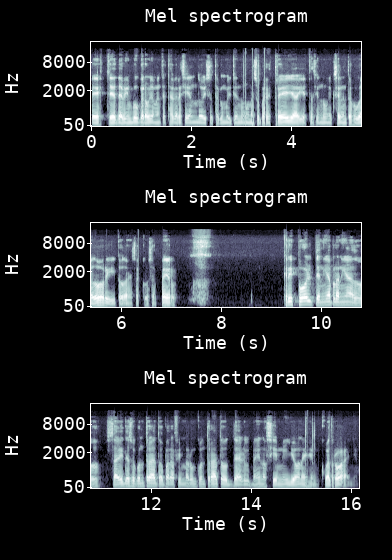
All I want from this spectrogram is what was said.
Este, Devin Booker obviamente está creciendo y se está convirtiendo en una superestrella y está siendo un excelente jugador y todas esas cosas, pero Chris Paul tenía planeado salir de su contrato para firmar un contrato de al menos 100 millones en cuatro años.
